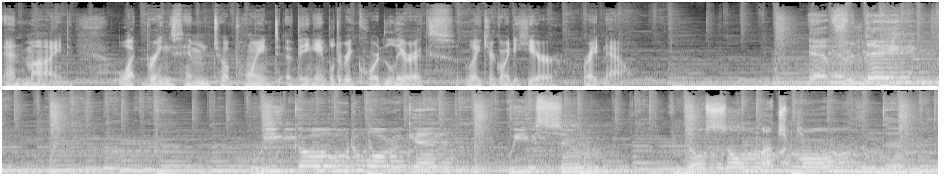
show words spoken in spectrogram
and mind, what brings him to a point of being able to record lyrics like you're going to hear right now. Every day we go to war again. We assume we know so much more than them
